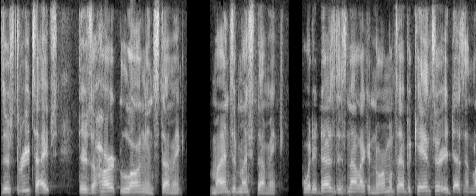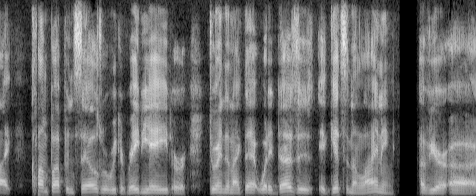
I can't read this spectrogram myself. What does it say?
there's three types. There's a heart, lung, and stomach. Mine's in my stomach. What it does is not like a normal type of cancer. It doesn't like clump up in cells where we could radiate or do anything like that. What it does is it gets an aligning of your uh,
